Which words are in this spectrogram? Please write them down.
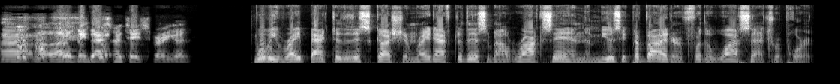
I don't know. I don't think that's going to taste very good. We'll be right back to the discussion right after this about Roxanne, the music provider for the Wasatch Report.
